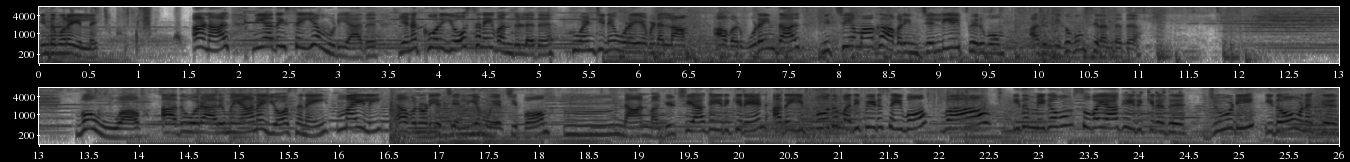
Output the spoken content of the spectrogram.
இந்த முறை இல்லை. ஆனால் நீ அதை செய்ய முடியாது. எனக்கு ஒரு யோசனை வந்துள்ளது. குவெண்டினை உடைய விடலாம். அவர் உடைந்தால் நிச்சயமாக அவரின் ஜெல்லியை பெறுவோம். அது மிகவும் சிறந்தது. வாவ் அது ஒரு அருமையான யோசனை. மைலி அவனுடைய ஜெல்லிய முயற்சிப்போம். நான் மகிழ்ச்சியாக இருக்கிறேன். அதை இப்போது மதிப்பீடு செய்வோம். வாவ் இது மிகவும் சுவையாக இருக்கிறது. ஜூடி இதோ உனக்கு.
